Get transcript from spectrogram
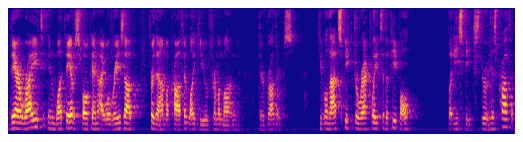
They are right in what they have spoken. I will raise up for them a prophet like you from among their brothers. He will not speak directly to the people, but he speaks through his prophet.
